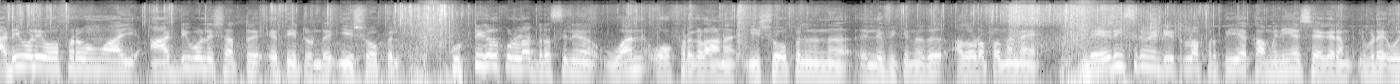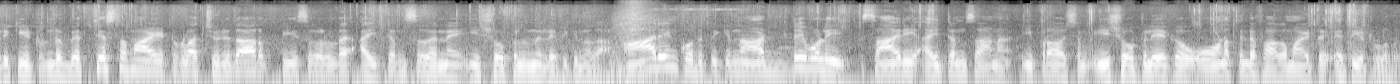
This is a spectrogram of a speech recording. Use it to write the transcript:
അടിപൊളി ഓഫറുമായി അടിപൊളി ഷർട്ട് എത്തിയിട്ടുണ്ട് ഈ ഷോപ്പിൽ. കുട്ടികൾക്കുള്ള ഡ്രസ്സിന് വൻ ഓഫറുകളാണ് ഈ ഷോപ്പിൽ നിന്ന് ലഭിക്കുന്നത്. അതോടൊപ്പം തന്നെ ലേഡീസിന് വേണ്ടിയിട്ടുള്ള പ്രത്യേക കമനീയ ശേഖരം ഇവിടെ ഒരുക്കിയിട്ടുണ്ട്. വ്യത്യസ്തമായിട്ടുള്ള ചുരിദാർ പീസുകളുടെ ഐറ്റംസ് തന്നെ ഈ ഷോപ്പിൽ നിന്ന് ലഭിക്കുന്നതാണ്. ആരെയും കൊതിപ്പിക്കുന്ന അടിപൊളി സാരി ഐറ്റംസാണ് ഈ പ്രാവശ്യം ഈ ഷോപ്പിലേക്ക് ഓണത്തിന്റെ ഭാഗമായിട്ട് എത്തിയിട്ടുള്ളത്.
